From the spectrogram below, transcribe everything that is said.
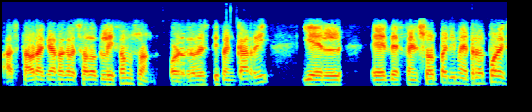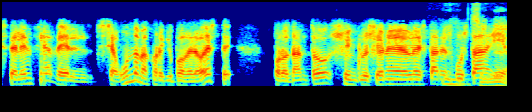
hasta ahora que ha regresado Clay Thompson por el de Stephen Curry, y el eh, defensor perimetral por excelencia del segundo mejor equipo del oeste. Por lo tanto, su inclusión en el All-Star es mm, justa y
